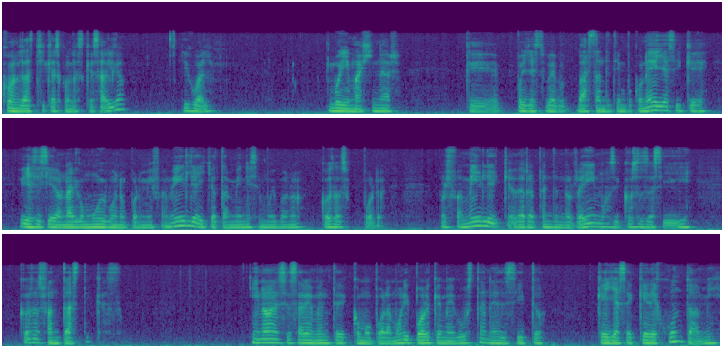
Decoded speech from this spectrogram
con las chicas con las que salga. Igual, voy a imaginar que pues ya estuve bastante tiempo con ellas y que ellas hicieron algo muy bueno por mi familia y yo también hice muy buenas cosas por, por familia y que de repente nos reímos y cosas así, cosas fantásticas. Y no necesariamente como por amor y porque me gusta necesito que ella se quede junto a mí.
